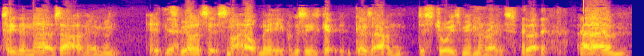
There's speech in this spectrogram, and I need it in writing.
take the nerves out of him. And it, yeah. to be honest, it's not helped me because he goes out and destroys me in the race. But um,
